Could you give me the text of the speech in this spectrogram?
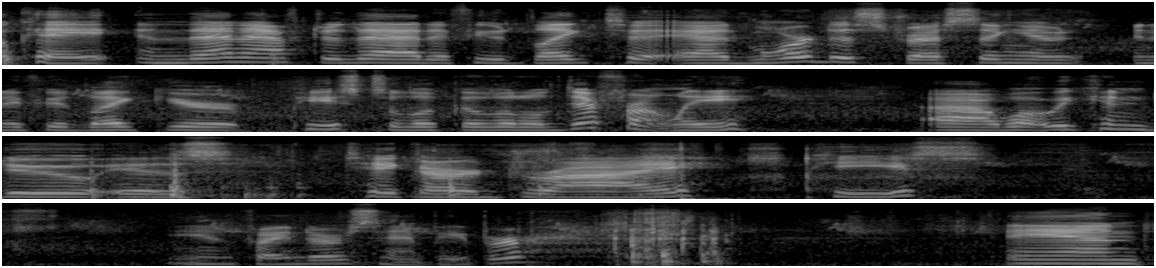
Okay, and then after that, if you'd like to add more distressing and, and if you'd like your piece to look a little differently, uh, what we can do is take our dry piece and find our sandpaper. And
